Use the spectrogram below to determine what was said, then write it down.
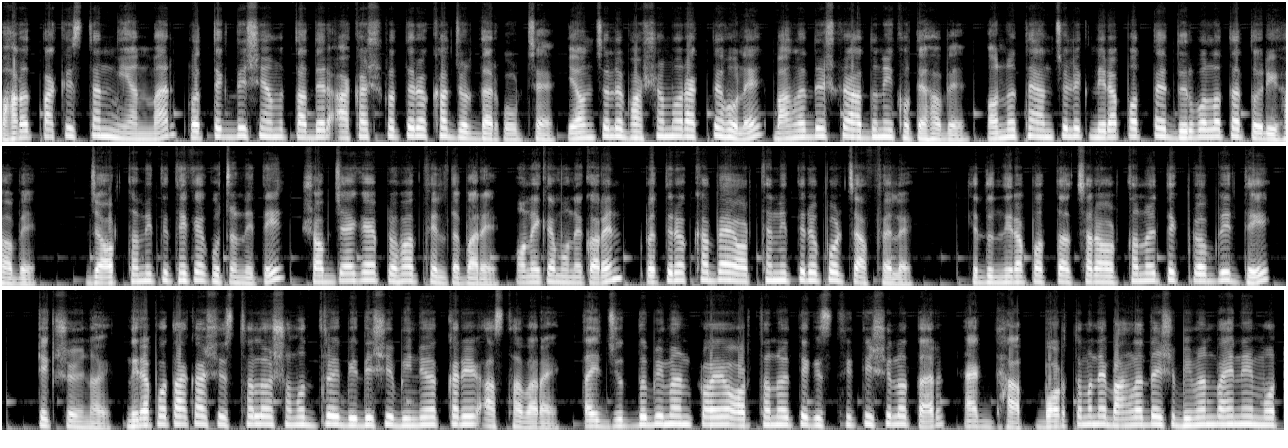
ভারত, পাকিস্তান, মিয়ানমার, প্রত্যেক দেশে তাদের আকাশ প্রতিরক্ষা জোরদার করছে। এই অঞ্চলে ভারসাম্য রাখতে হলে বাংলাদেশকে আধুনিক হতে হবে। অন্যথায় আঞ্চলিক নিরাপত্তায় দুর্বলতা তৈরি হবে। যা অর্থনীতি থেকে কূটনীতি, সব জায়গায় প্রভাব ফেলতে পারে। অনেকে মনে করেন, প্রতিরক্ষা ব্যয় অর্থনীতির উপর চাপ ফেলে। কিন্তু নিরাপত্তা ছাড়া অর্থনৈতিক প্রবৃদ্ধি টেকসই নয়। নিরাপদ আকাশ স্থল ও সমুদ্রে বিদেশি বিনিয়োগকারীর আস্থা বাড়ায়। তাই যুদ্ধ বিমান ক্রয়ে অর্থনৈতিক স্থিতিশীলতার এক ধাপ। বর্তমানে বাংলাদেশ বিমান বাহিনীর মোট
